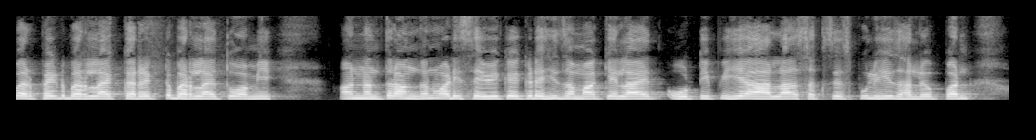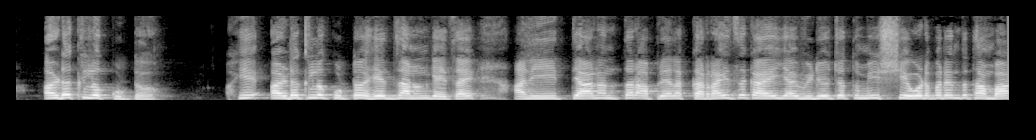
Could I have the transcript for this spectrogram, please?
परफेक्ट भरला आहे करेक्ट भरला आहे तो आम्ही नंतर अंगणवाडी सेविकेकडेही जमा केला आहे ओ टी पीही आला सक्सेसफुलही झालं पण अडकलं कुठं? हे अडकलं कुठं हेच जाणून घ्यायचं आहे आणि त्यानंतर आपल्याला करायचं काय या व्हिडिओच्या तुम्ही शेवटपर्यंत थांबा.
